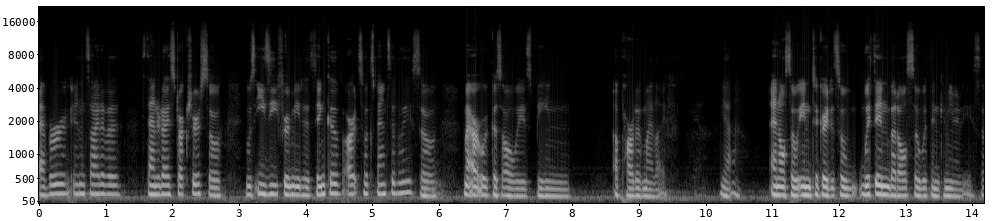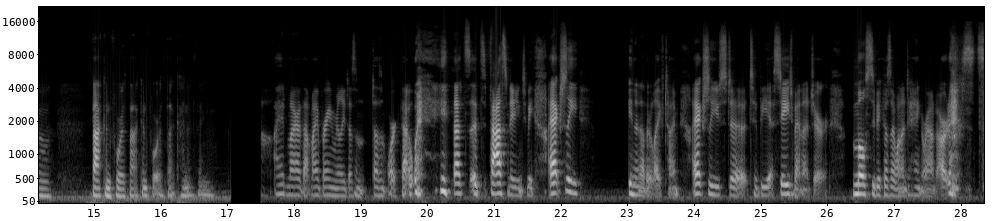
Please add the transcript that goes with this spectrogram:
ever inside of a standardized structure, so it was easy for me to think of art so expansively. So my artwork has always been a part of my life. Yeah. And also integrated, so within, but also within community. So back and forth, back and forth, that kind of thing. I admire that. My brain really doesn't doesn't work that way. That's it's fascinating to me. I actually, in another lifetime, I actually used to to be a stage manager, mostly because I wanted to hang around artists.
